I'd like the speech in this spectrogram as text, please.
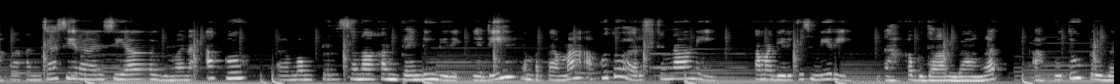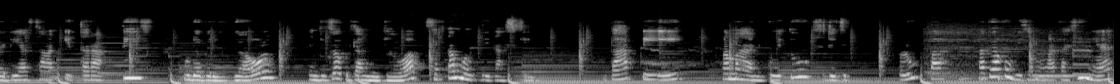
aku akan kasih rahasia gimana aku uh, mempersonalkan branding diri. Jadi, yang pertama aku tuh harus kenal nih sama diriku sendiri. Nah, kebetulan banget aku tuh pribadi yang sangat interaktif, mudah bergaul, dan juga bertanggung jawab, serta multitasking. Tapi, kelemahanku itu sedikit pelupa, tapi aku bisa mengatasinya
